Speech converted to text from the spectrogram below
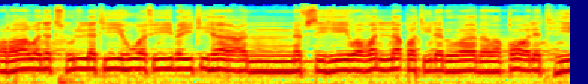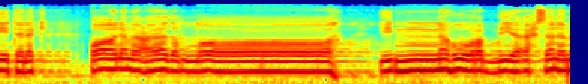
وراودته التي هو في بيتها عن نفسه وغلقت الأبواب وقالت هيت لك. قال معاذ الله إنه ربي أحسن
